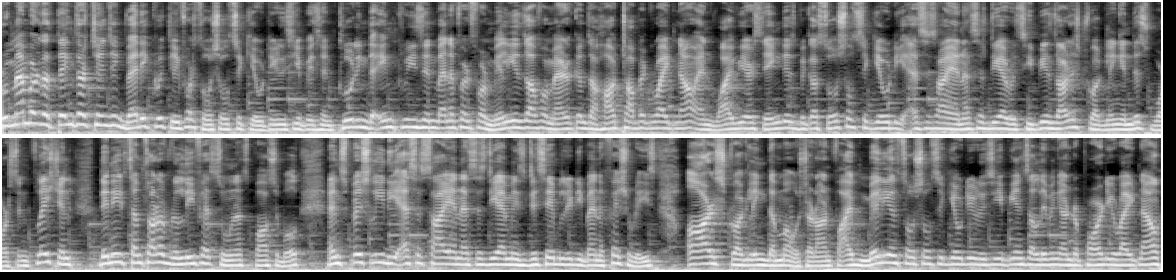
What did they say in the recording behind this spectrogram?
Remember that things are changing very quickly for social security recipients including the increase in benefits for millions of Americans a hot topic right now. And why we are saying this? Because social security SSI and SSDI recipients are struggling in this worse inflation. They need some sort of relief as soon as possible. And especially the SSI and SSDI means disability beneficiaries are struggling the most. Around 5 million social security recipients are living under poverty right now.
